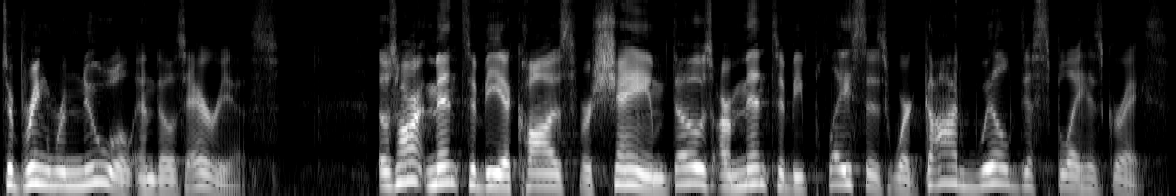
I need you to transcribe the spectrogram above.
to bring renewal in those areas. Those aren't meant to be a cause for shame, those are meant to be places where God will display His grace.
